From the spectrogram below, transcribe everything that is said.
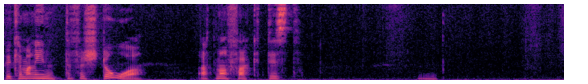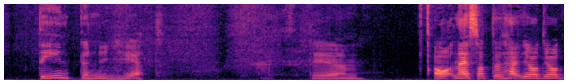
hur kan man inte förstå att man faktiskt... Det är inte en nyhet. Det är, ja, nej, så att det här, jag, jag,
